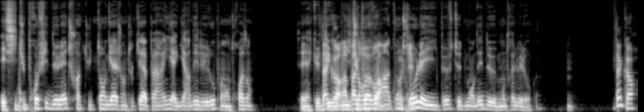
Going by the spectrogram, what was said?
Et si tu profites de l'aide, je crois que tu t'engages, en tout cas à Paris, à garder le vélo pendant 3 ans. C'est-à-dire que à tu peux avoir un contrôle et ils peuvent te demander de montrer le vélo. Quoi. D'accord.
